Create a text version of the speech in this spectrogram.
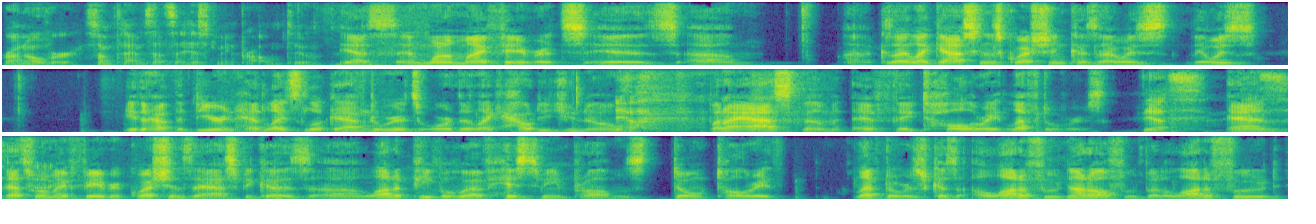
run over. Sometimes that's a histamine problem too. Yes, and one of my favorites is um, because I like asking this question because I always they always either have the deer in headlights look afterwards or they're like, "How did you know?" Yeah. But I ask them if they tolerate leftovers, Yes. and Yes. that's one of my favorite questions to ask because uh, a lot of people who have histamine problems don't tolerate leftovers because a lot of food, not all food, but a lot of food,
